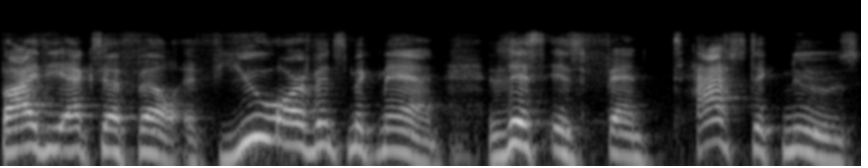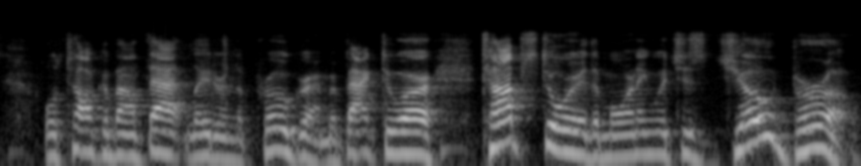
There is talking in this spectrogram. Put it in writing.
by the XFL. If you are Vince McMahon, this is fantastic news We'll talk about that later in the program. But back to our top story of the morning, which is Joe Burrow.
